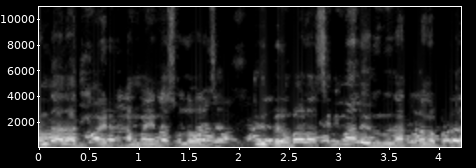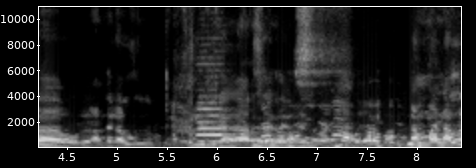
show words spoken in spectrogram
வந்து அது அதிகமாயிடுது நம்ம என்ன சொல்ல வரோம் சார் இது பெரும்பாலும் சினிமால இருந்து தான் தொடங்கப்பட்டதா ஒரு அந்த காலத்துல சொல்லிட்டு இருக்காங்க அரசியல். நம்ம நல்ல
